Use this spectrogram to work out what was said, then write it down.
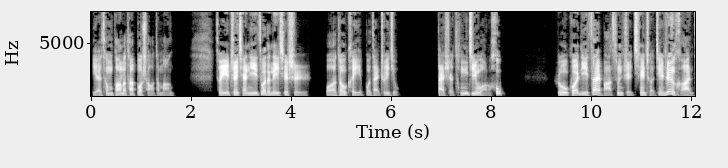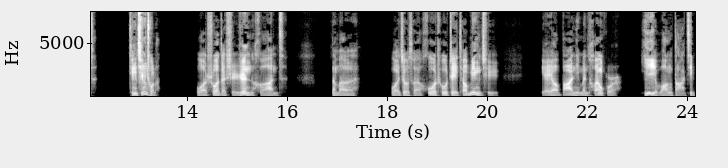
也曾帮了他不少的忙，所以之前你做的那些事，我都可以不再追究。但是从今往后，如果你再把孙志牵扯进任何案子，听清楚了，我说的是任何案子，那么我就算豁出这条命去，也要把你们团伙。一网打尽。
